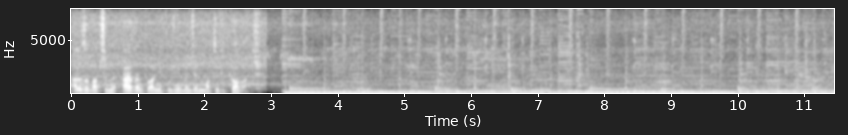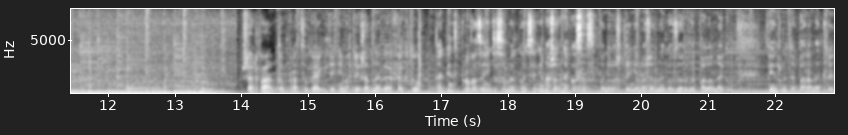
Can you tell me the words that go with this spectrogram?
ale zobaczymy, a ewentualnie później będziemy modyfikować. Przerwałem tą pracę, bo jak widać nie ma tutaj żadnego efektu. Tak więc prowadzenie do samego końca nie ma żadnego sensu, ponieważ tutaj nie ma żadnego wzoru wypalonego. Zwiększmy te parametry,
